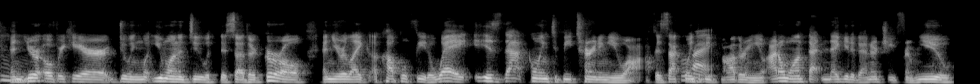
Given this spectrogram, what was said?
mm-hmm. and you're over here doing what you want to do with this other girl, and you're like a couple feet away, is that going to be turning you off? Is that going right. to be bothering you? I don't want that negative energy from you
